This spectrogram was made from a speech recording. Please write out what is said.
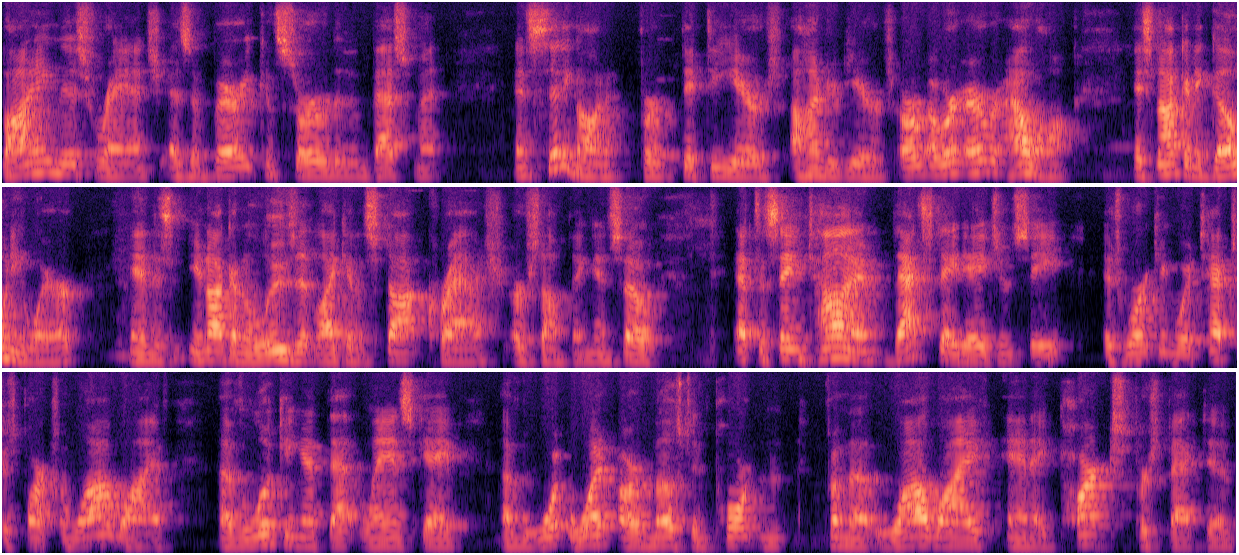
buying this ranch as a very conservative investment and sitting on it for 50 years, 100 years, or, or how long. It's not going to go anywhere and you're not going to lose it like in a stock crash or something. And so at the same time, that state agency is working with Texas Parks and Wildlife of looking at that landscape of what, what are most important from a wildlife and a parks perspective.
